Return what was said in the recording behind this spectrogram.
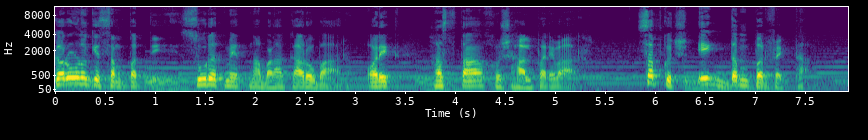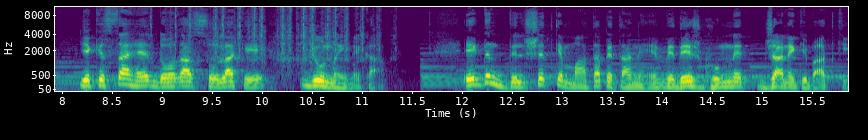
करोड़ों की संपत्ति, सूरत में इतना बड़ा कारोबार और एक हंसता, खुशहाल परिवार। सब कुछ एकदम परफेक्ट था। यह किस्सा है 2016 के जून महीने का। एक दिन दिलशित के माता पिता ने विदेश घूमने जाने की बात की।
